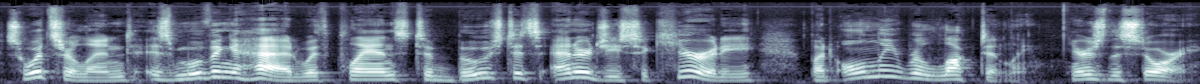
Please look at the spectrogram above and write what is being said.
Switzerland is moving ahead with plans to boost its energy security, but only reluctantly. Here's the story.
